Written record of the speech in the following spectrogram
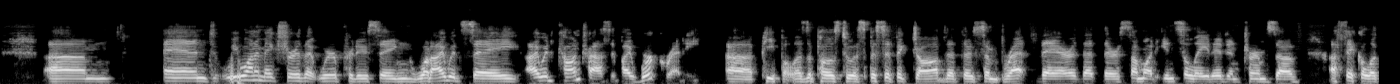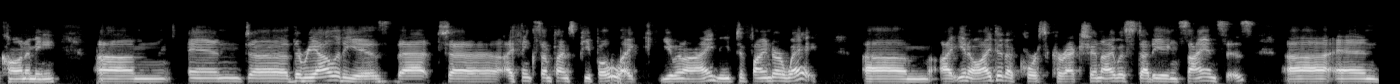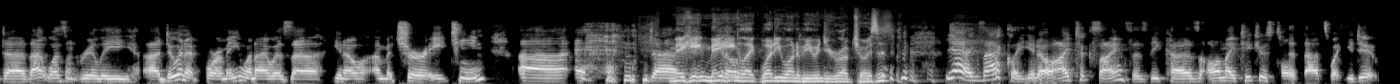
Um, and we want to make sure that we're producing what I would say, I would contrast it by work ready. Uh, people as opposed to a specific job that there's some breadth there that they're somewhat insulated in terms of a fickle economy um, and uh, the reality is that uh, I think sometimes people like you and I need to find our way. Um, I, you know, I did a course correction. I was studying sciences, uh, and uh, that wasn't really uh, doing it for me when I was, uh, you know, a mature eighteen. and making making you know, like, what do you want to be when you grow up? Choices. yeah, exactly. You know, I took sciences because all my teachers told that that's what you do.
